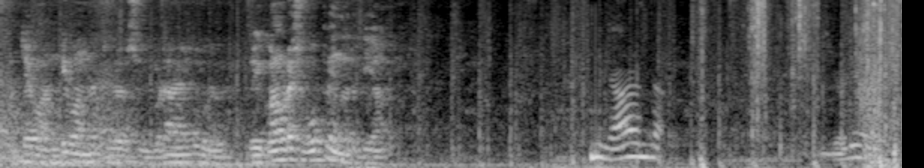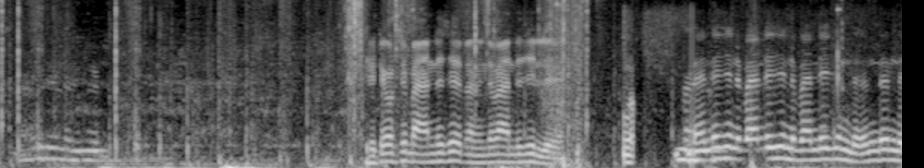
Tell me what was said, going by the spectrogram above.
മറ്റേ വണ്ടി വന്നിട്ടില്ല പക്ഷെ ഇവിടെ ആയതേ ഉള്ളൂ. റീക്കോൺ ഇവിടെ ഷോപ്പ് ചെയ്ത് നിർത്തിയാ. ഞാനല്ല. ചേട്ടി കുറച്ച് ബാൻഡേജ് തരാം നിന്റെ ബാൻഡേജ് ഇല്ലേ? ബാൻഡേജ് ഉണ്ട് ബാൻഡേജ് ഉണ്ട് ബാൻഡേജ് ഉണ്ട് ഉണ്ട് ഉണ്ട്.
